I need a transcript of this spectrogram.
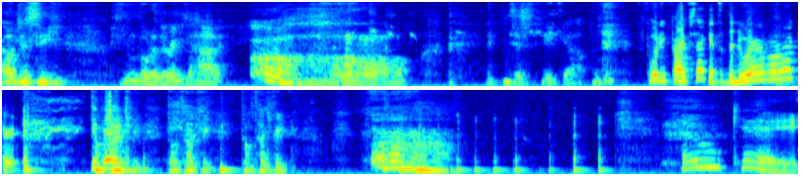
I'll just see Lord of the Rings, The Hobbit. Oh, just sneak out. 45 seconds at the new era record. Don't touch me! Don't touch me! Don't touch me! Oh. okay.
